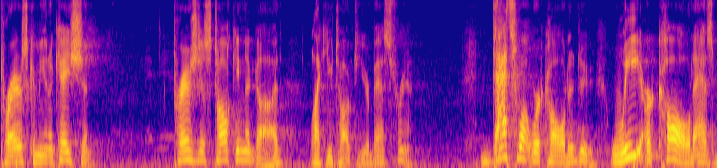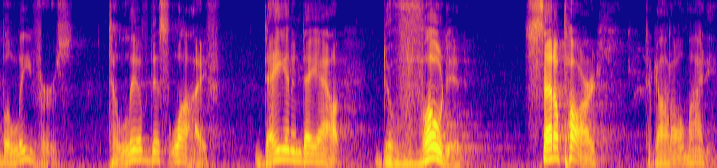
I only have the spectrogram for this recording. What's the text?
prayer is communication. Prayer is just talking to God like you talk to your best friend. That's what we're called to do. We are called as believers to live this life day in and day out, devoted, set apart to God Almighty.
